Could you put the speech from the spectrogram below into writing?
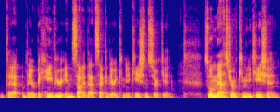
that their behavior inside that secondary communication circuit. So a master of communication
